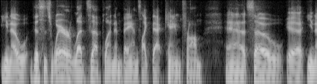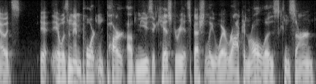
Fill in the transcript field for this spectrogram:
you know, this is where Led Zeppelin and bands like that came from. Uh, so, uh, you know, it's it, it was an important part of music history, especially where rock and roll is concerned.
